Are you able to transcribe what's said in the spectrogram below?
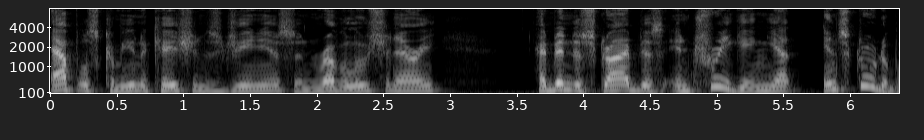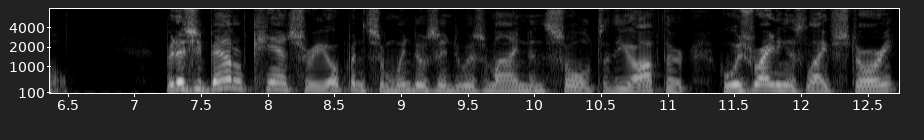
Apple's communications genius and revolutionary had been described as intriguing yet inscrutable. But as he battled cancer, he opened some windows into his mind and soul to the author who was writing his life story.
